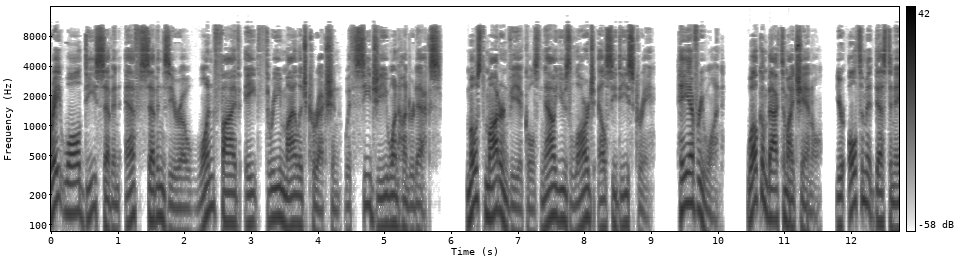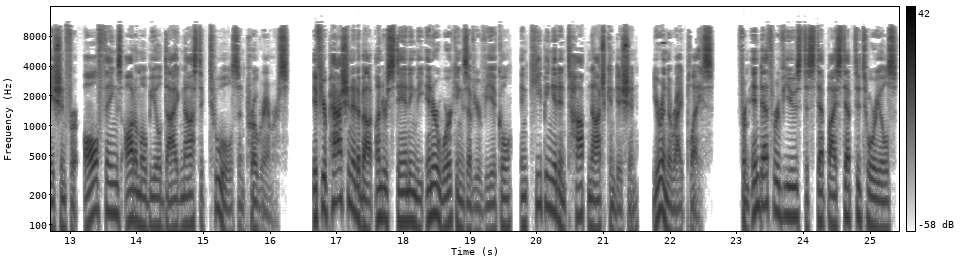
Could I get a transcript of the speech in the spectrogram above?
Great Wall D7F701583 mileage correction with CG100X. Most modern vehicles now use large LCD screen. Hey everyone, welcome back to my channel, your ultimate destination for all things automobile diagnostic tools and programmers. If you're passionate about understanding the inner workings of your vehicle and keeping it in top-notch condition, you're in the right place. From in-depth reviews to step-by-step tutorials,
